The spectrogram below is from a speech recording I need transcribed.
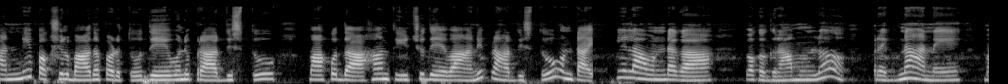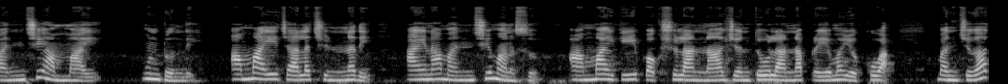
అన్ని పక్షులు బాధపడుతూ దేవుని ప్రార్థిస్తూ మాకు దాహం తీర్చుదేవా అని ప్రార్థిస్తూ ఉంటాయి. ఇలా ఉండగా ఒక గ్రామంలో ప్రజ్ఞ అనే మంచి అమ్మాయి ఉంటుంది. అమ్మాయి చాలా చిన్నది. అయినా మంచి మనసు. ఆ అమ్మాయికి పక్షులన్నా జంతువులన్నా ప్రేమ ఎక్కువ. మంచిగా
